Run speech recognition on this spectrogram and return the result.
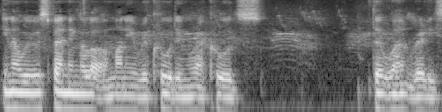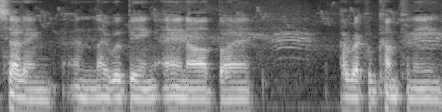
You know, we were spending a lot of money recording records that weren't really selling, and they were being A&R'd by a record company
